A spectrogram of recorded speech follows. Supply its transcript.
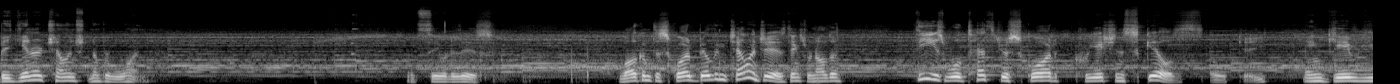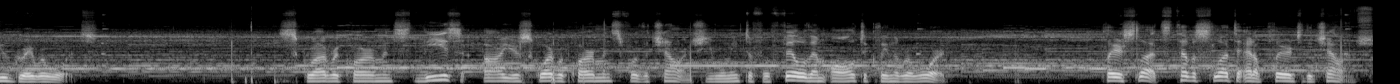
beginner challenge number one. Let's see what it is. Welcome to Squad Building Challenges. Thanks, Ronaldo. These will test your squad creation skills. Okay and give you great rewards. Squad requirements. These are your squad requirements for the challenge. You will need to fulfill them all to claim the reward. Player slots. Tap a slot to add a player to the challenge.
